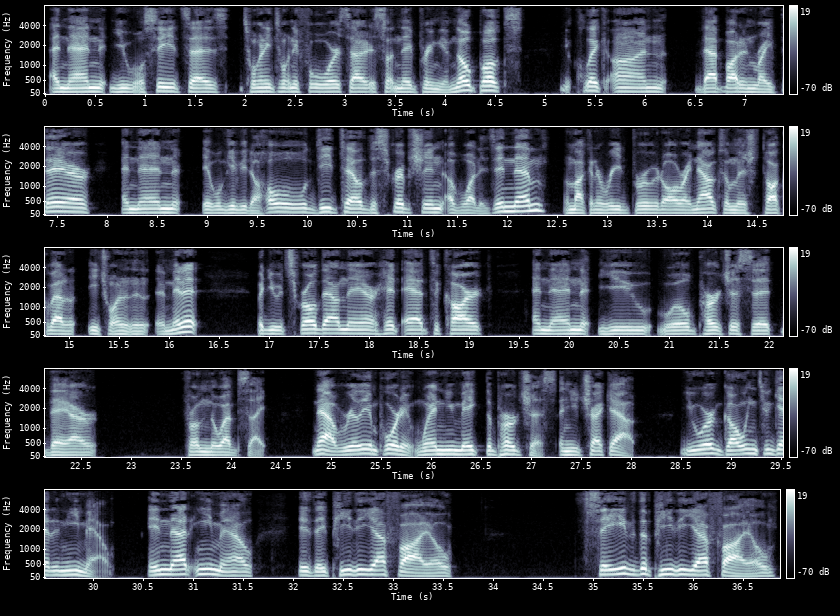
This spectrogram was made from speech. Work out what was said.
And then you will see it says 2024 Saturday, Sunday premium notebooks. You click on that button right there, and then it will give you the whole detailed description of what is in them. I'm not going to read through it all right now because I'm going to talk about each one in a, minute. But you would scroll down there, hit add to cart, and then you will purchase it there from the website. Now, really important when you make the purchase and you check out, you are going to get an email. In that email is a PDF file. Save the PDF file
